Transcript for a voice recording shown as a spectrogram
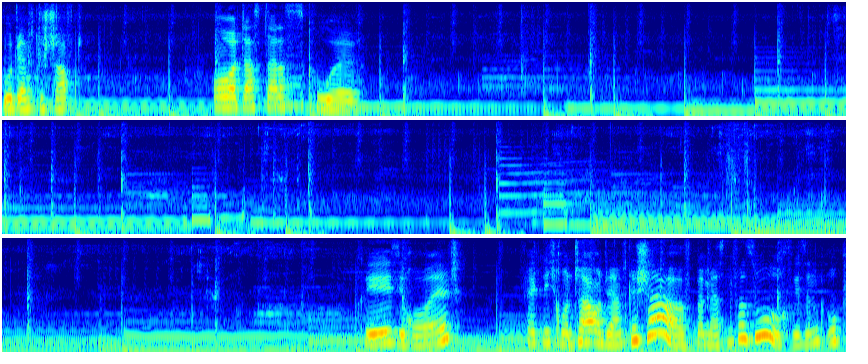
Gut, wir haben es geschafft. Oh, das da, das ist cool. Sie rollt. Fällt nicht runter und wir haben es geschafft beim ersten Versuch. Wir sind OP.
